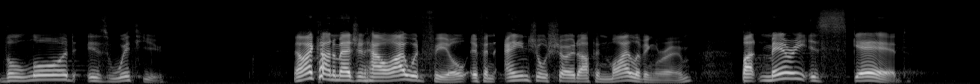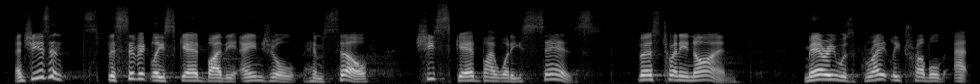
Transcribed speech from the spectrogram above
The Lord is with you. Now, I can't imagine how I would feel if an angel showed up in my living room, but Mary is scared. And she isn't specifically scared by the angel himself, she's scared by what he says. Verse 29 Mary was greatly troubled at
